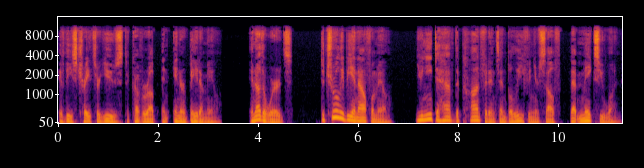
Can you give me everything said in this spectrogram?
if these traits are used to cover up an inner beta male. In other words, to truly be an alpha male, you need to have the confidence and belief in yourself that makes you one.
